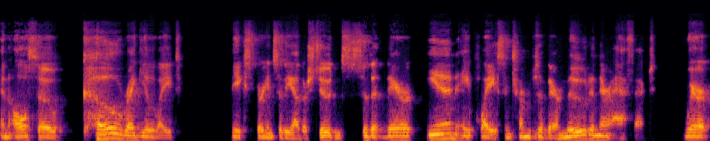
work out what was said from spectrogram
and also co regulate the experience of the other students so that they're in a place in terms of their mood and their affect where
